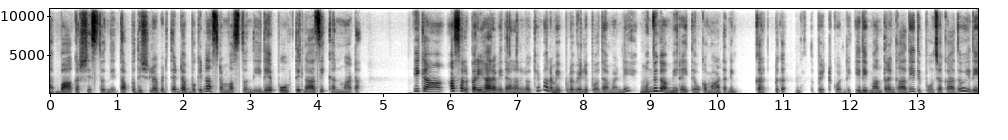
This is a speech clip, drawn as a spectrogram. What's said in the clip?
డబ్బు ఆకర్షిస్తుంది. తప్పు దిశలో పెడితే డబ్బుకి నష్టం వస్తుంది. ఇదే పూర్తి లాజిక్ అనమాట ఇక అసలు పరిహార విధానంలోకి మనం ఇప్పుడు వెళ్ళిపోదామండి. ముందుగా మీరైతే ఒక మాటని కరెక్ట్గా గుర్తుపెట్టుకోండి. ఇది మంత్రం కాదు ఇది పూజ కాదు ఇది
